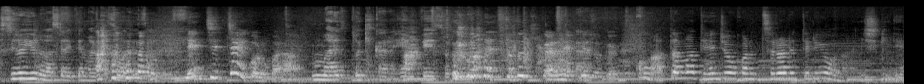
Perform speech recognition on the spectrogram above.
それを言うの忘れてました。そうです。えちっちゃい頃から？生まれた時から扁平足。生まれた時から扁平足。この頭天井からつられてるような意識で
